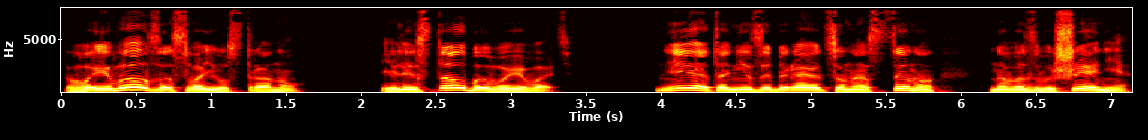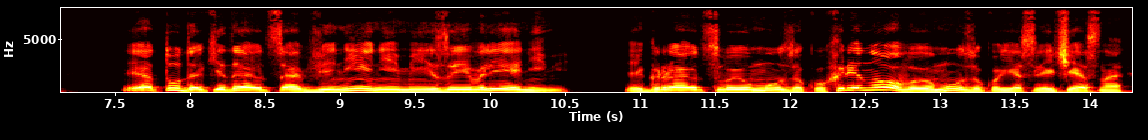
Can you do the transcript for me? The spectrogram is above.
воевал за свою страну? Или стал бы воевать? Нет, они забираются на сцену на возвышение и оттуда кидаются обвинениями и заявлениями, играют свою музыку, хреновую музыку, если честно,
